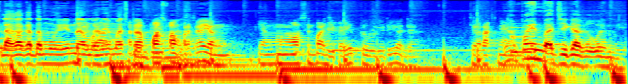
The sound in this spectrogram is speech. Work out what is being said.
silakan ketemu ini namanya ada, Mas ada pas pampresnya yang yang mengawasin Pak JK itu jadi ada jaraknya. Ngapain Pak JK ke UMY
